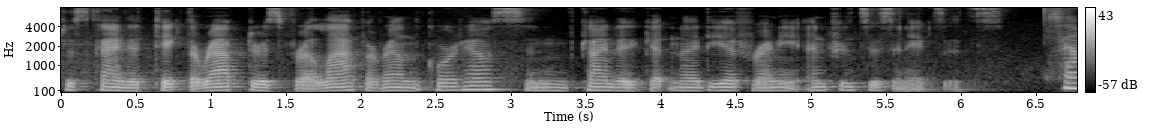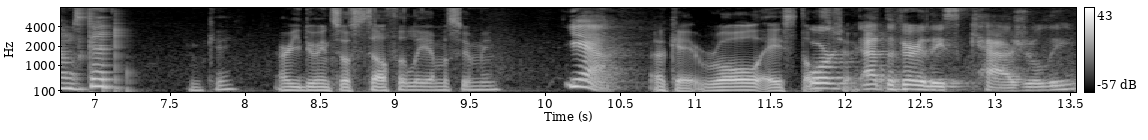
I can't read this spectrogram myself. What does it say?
just kind of take the raptors for a lap around the courthouse and kind of get an idea for any entrances and exits? Sounds good. Okay. Are you doing so stealthily, I'm assuming? Yeah, Okay, roll a stealth or check. at the very least, casually.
